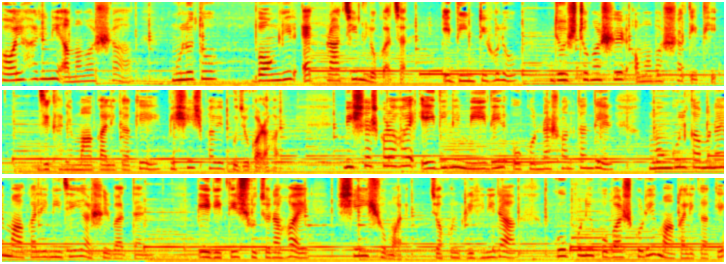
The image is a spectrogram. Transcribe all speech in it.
ফলহারিণী অমাবস্যা মূলত বঙ্গের এক প্রাচীন লোকাচার। এই দিনটি হল জ্যৈষ্ঠ মাসের অমাবস্যা তিথি। যেখানে মা কালিকাকে বিশেষভাবে পুজো করা হয়। বিশ্বাস করা হয় এই দিনে মেয়েদের ও কন্যা সন্তানদের মঙ্গল কামনায় মা কালী নিজেই আশীর্বাদ দেন। এই রীতির সূচনা হয় সেই সময় যখন গৃহিণীরা গোপনে উপবাস করে মা কালিকাকে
